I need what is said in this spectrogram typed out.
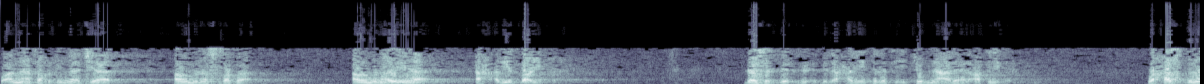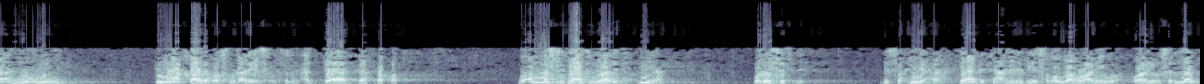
وأنها تخرج من الأجيال أو من الصفا أو من غيرها أحاديث ضعيفة. ليست بالأحاديث التي تبنى عليها العقيدة. وحسبنا أن نؤمن بما قال الرسول عليه الصلاة والسلام الدابة فقط. وأما الصفات الواردة فيها وليست بصحيحة ثابتة عن النبي صلى الله عليه وآله وسلم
